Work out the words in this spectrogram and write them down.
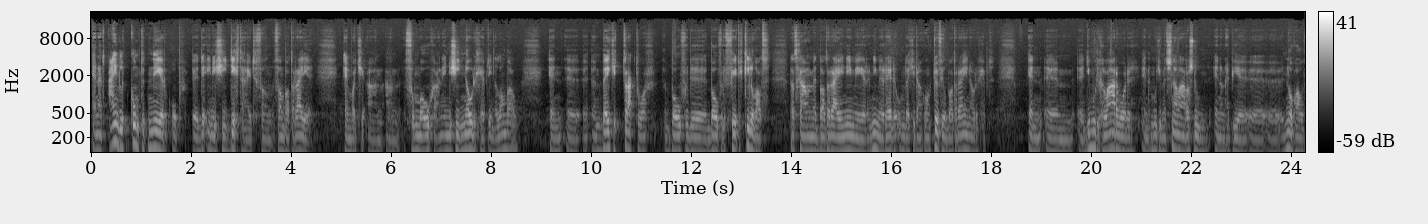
En uiteindelijk komt het neer op de energiedichtheid van, van batterijen. En wat je aan, aan vermogen, aan energie nodig hebt in de landbouw. En uh, een beetje tractor boven de, boven de 40 kilowatt, dat gaan we met batterijen niet meer, niet meer redden, omdat je dan gewoon te veel batterijen nodig hebt. En um, die moeten geladen worden en dat moet je met snelladers doen. En dan heb je uh, nogal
